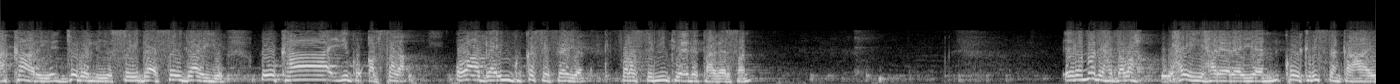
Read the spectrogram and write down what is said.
cakaar iyo jabal iyo sayda iyo dhulkaa idinku qabsada oo aggaa idinku ka sifeeya falastiiniintii cidda taageersan ciidamadii haddaba waxay hareereeyeen kuwii kiristanka ahaay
